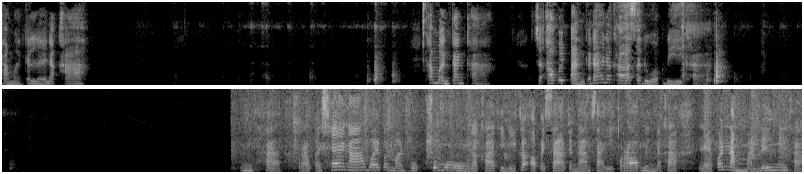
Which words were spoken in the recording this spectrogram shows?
ทำเหมือนกันเลยนะคะทำเหมือนกันค่ะ จะเอาไปปั่นก็ได้นะคะ สะดวกดีค่ะ นี่ค่ะ เราไปแช่น้ำไว้ประมาณ 6 ชั่วโมงนะคะ ทีนี้ก็เอาไปซาวจนน้ำใสอีกรอบหนึ่งนะคะ แล้วก็นำมานึ่งค่ะ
